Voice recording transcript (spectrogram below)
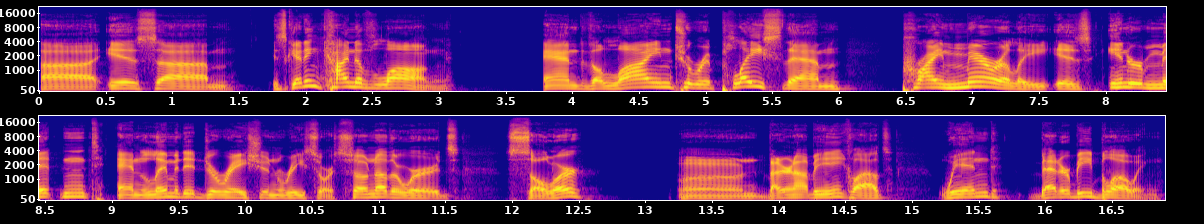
uh, is um, is getting kind of long, and the line to replace them primarily is intermittent and limited duration resource. So, in other words, solar mm, better not be any clouds. Wind better be blowing.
